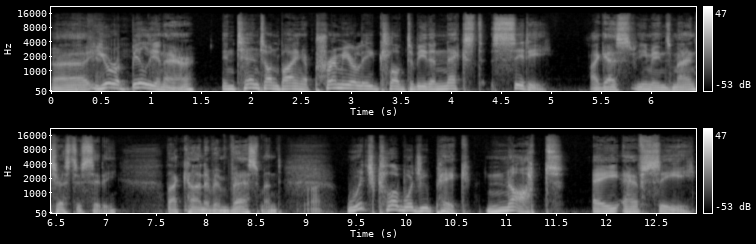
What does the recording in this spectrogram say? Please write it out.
uh, you're a billionaire intent on buying a Premier League club to be the next city. I guess he means Manchester City, that kind of investment. Right. Which club would you pick? Not AFC.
